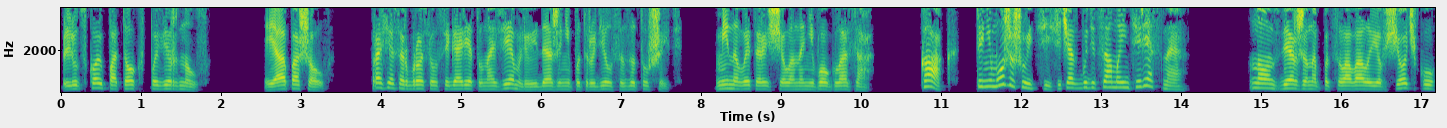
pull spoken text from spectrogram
Людской поток повернул. Я пошел. Профессор бросил сигарету на землю и даже не потрудился затушить. Мина вытаращила на него глаза. Как? Ты не можешь уйти? Сейчас будет самое интересное. Но он сдержанно поцеловал ее в щечку,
